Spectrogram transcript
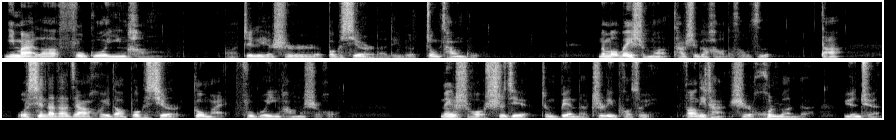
你买了富国银行，这个也是伯克希尔的这个重仓股，那么为什么它是个好的投资？答：我现在大家回到伯克希尔购买富国银行的时候，那个时候世界正变得支离破碎，房地产是混乱的源泉。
